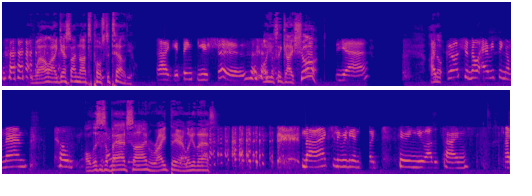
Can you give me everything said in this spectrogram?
Well, I guess I'm not supposed to tell you. I think you should. Oh, you think I should? yeah. I a don't. girl should know everything a man told. Oh, this is a bad sign right there. Look at that. no, I actually really enjoyed hearing you all the time. I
